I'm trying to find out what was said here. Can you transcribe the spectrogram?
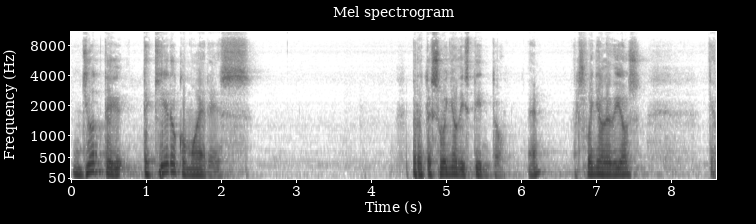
yo te, te quiero como eres, pero te sueño distinto. ¿eh? El sueño de Dios, que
